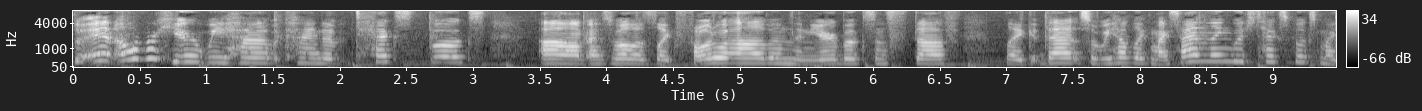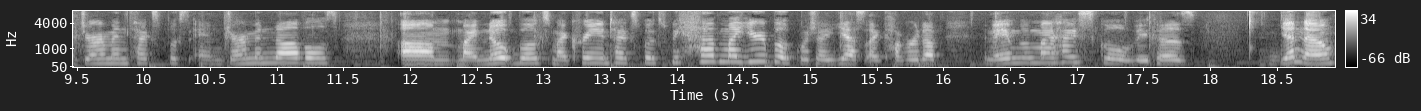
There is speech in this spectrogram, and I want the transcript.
So, and over here we have kind of textbooks, um, as well as like photo albums and yearbooks and stuff like that. So we have like my sign language textbooks, my German textbooks and German novels, um, my notebooks, my Korean textbooks. We have my yearbook, which I, yes, I covered up the name of my high school because, you know.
